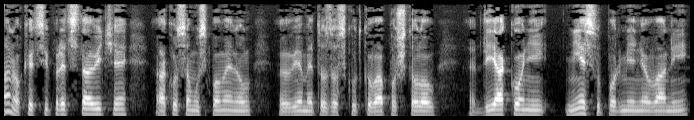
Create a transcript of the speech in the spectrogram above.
Áno, keď si predstavíte, ako som už spomenul, vieme to zo skutkov apoštolov, diakoni nie sú podmienovaní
